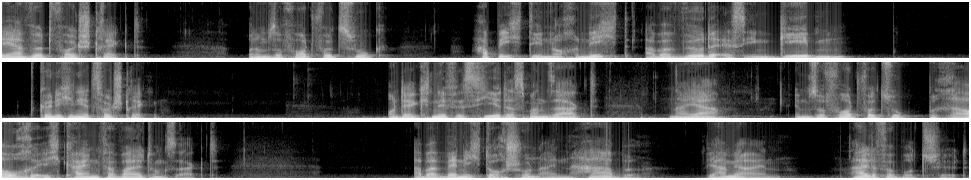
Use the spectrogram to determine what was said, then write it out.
der wird vollstreckt. Und im Sofortvollzug habe ich den noch nicht, aber würde es ihn geben, könnte ich ihn jetzt vollstrecken. Und der Kniff ist hier, dass man sagt, naja, im Sofortvollzug brauche ich keinen Verwaltungsakt. Aber wenn ich doch schon einen habe, wir haben ja einen Halteverbotsschild,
